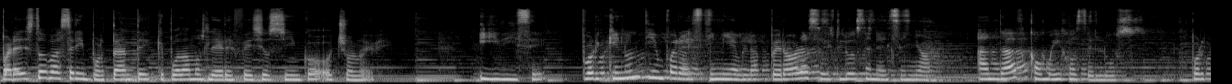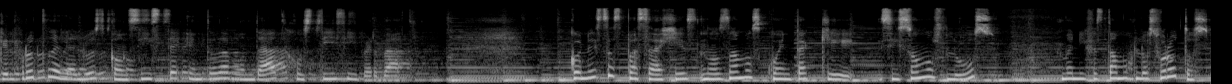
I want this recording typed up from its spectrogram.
Para esto va a ser importante que podamos leer Efesios 5, 8, 9. Y dice, porque en un tiempo erais tiniebla, pero ahora sois luz en el Señor. Andad como hijos de luz, porque el fruto de la luz consiste en toda bondad, justicia y verdad. Con estos pasajes nos damos cuenta que si somos luz, manifestamos los frutos,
